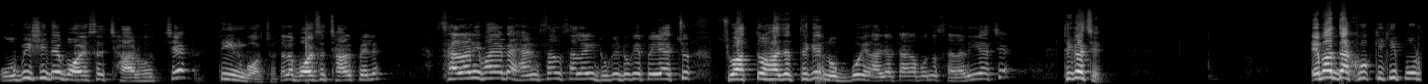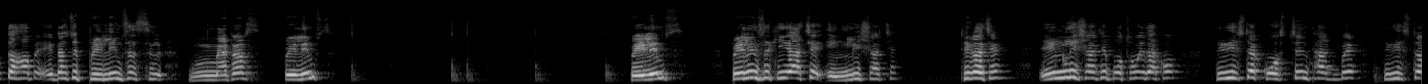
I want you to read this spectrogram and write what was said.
ওবিসিদের বয়সের ছাড় হচ্ছে তিন বছর। তাহলে বয়সে ছাড় পেলে। স্যালারি ভাই, একটা হ্যান্ডসাম স্যালারি ঢুকে ঢুকে পেয়ে যাচ্ছ। চুয়াত্তর হাজার থেকে নব্বই হাজার টাকা পর্যন্ত স্যালারি আছে। ঠিক আছে? এবার দেখো কি কি পড়তে হবে। এটা হচ্ছে প্রিলিমসের ম্যাটার্স প্রিলিমস প্রিলিমস প্রিলিমসে কি আছে? ইংলিশ আছে। ঠিক আছে? ইংলিশ আছে প্রথমে দেখো, তিরিশটা কোশ্চেন থাকবে, তিরিশটা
